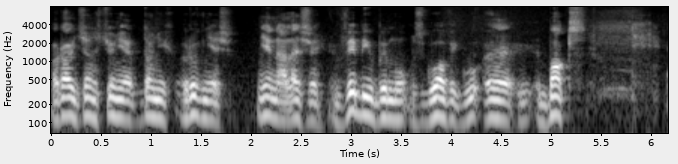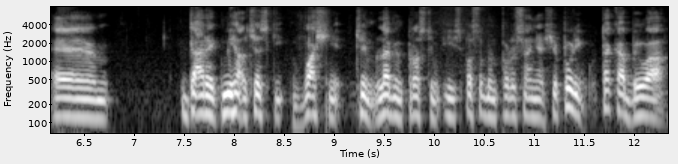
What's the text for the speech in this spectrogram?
Roy Jones Jr. do nich również nie należy. Wybiłby mu z głowy boks. Darek Michalczewski właśnie tym lewym, prostym i sposobem poruszania się po ringu. Taka była,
